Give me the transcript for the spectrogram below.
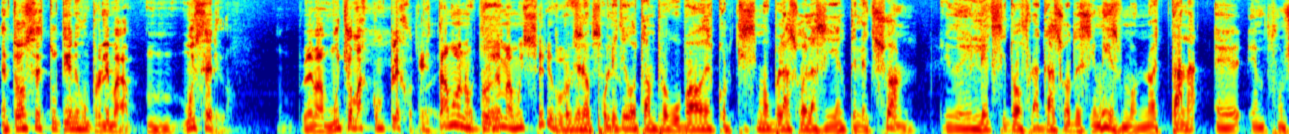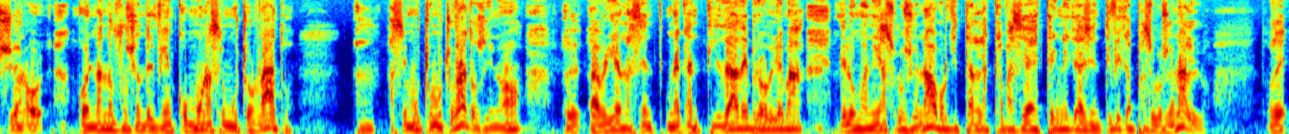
entonces tú tienes un problema mm, muy serio un problema mucho más complejo. Estamos en un problema muy serio. Porque los políticos están preocupados del cortísimo plazo de la siguiente elección y del éxito o fracaso de sí mismos. No están eh, en función, o, gobernando en función del bien común hace mucho rato. ¿ah? Hace mucho, mucho rato, si no, eh, habría una, una, cantidad de problemas de la humanidad solucionados porque están las capacidades técnicas y científicas para solucionarlo. Entonces,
